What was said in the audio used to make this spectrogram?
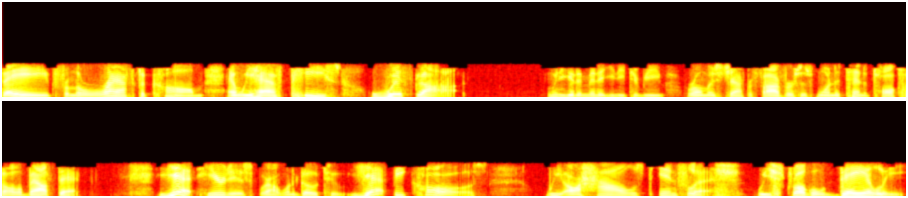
saved from the wrath to come and we have peace with God. When you get a minute, you need to read Romans chapter 5, verses 1 to 10. It talks all about that. Yet, here it is where I want to go to. Yet because we are housed in flesh, we struggle daily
